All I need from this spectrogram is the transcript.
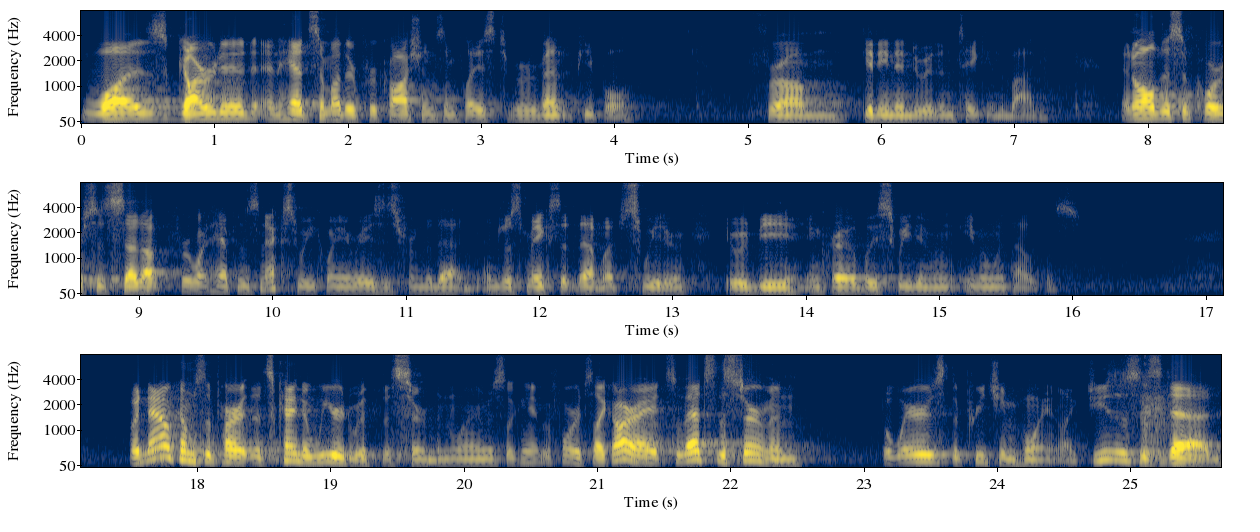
was guarded and had some other precautions in place to prevent people from getting into it and taking the body. And all this, of course, is set up for what happens next week when he raises from the dead and just makes it that much sweeter. It would be incredibly sweet even even without this. But now comes the part that's kind of weird with the sermon where I was looking at before. It's like, all right, so that's the sermon, but where's the preaching point? Like, Jesus is dead.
